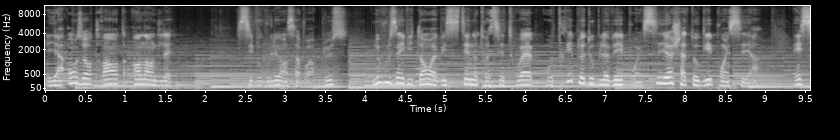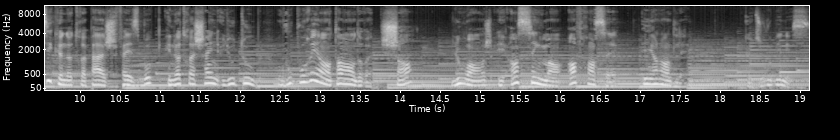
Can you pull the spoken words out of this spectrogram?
et à 11h30 en anglais. Si vous voulez en savoir plus, nous vous invitons à visiter notre site web au www.cechâteauguay.ca ainsi que notre page Facebook et notre chaîne YouTube où vous pourrez entendre chants, louanges et enseignements en français et en anglais. Que Dieu vous bénisse.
